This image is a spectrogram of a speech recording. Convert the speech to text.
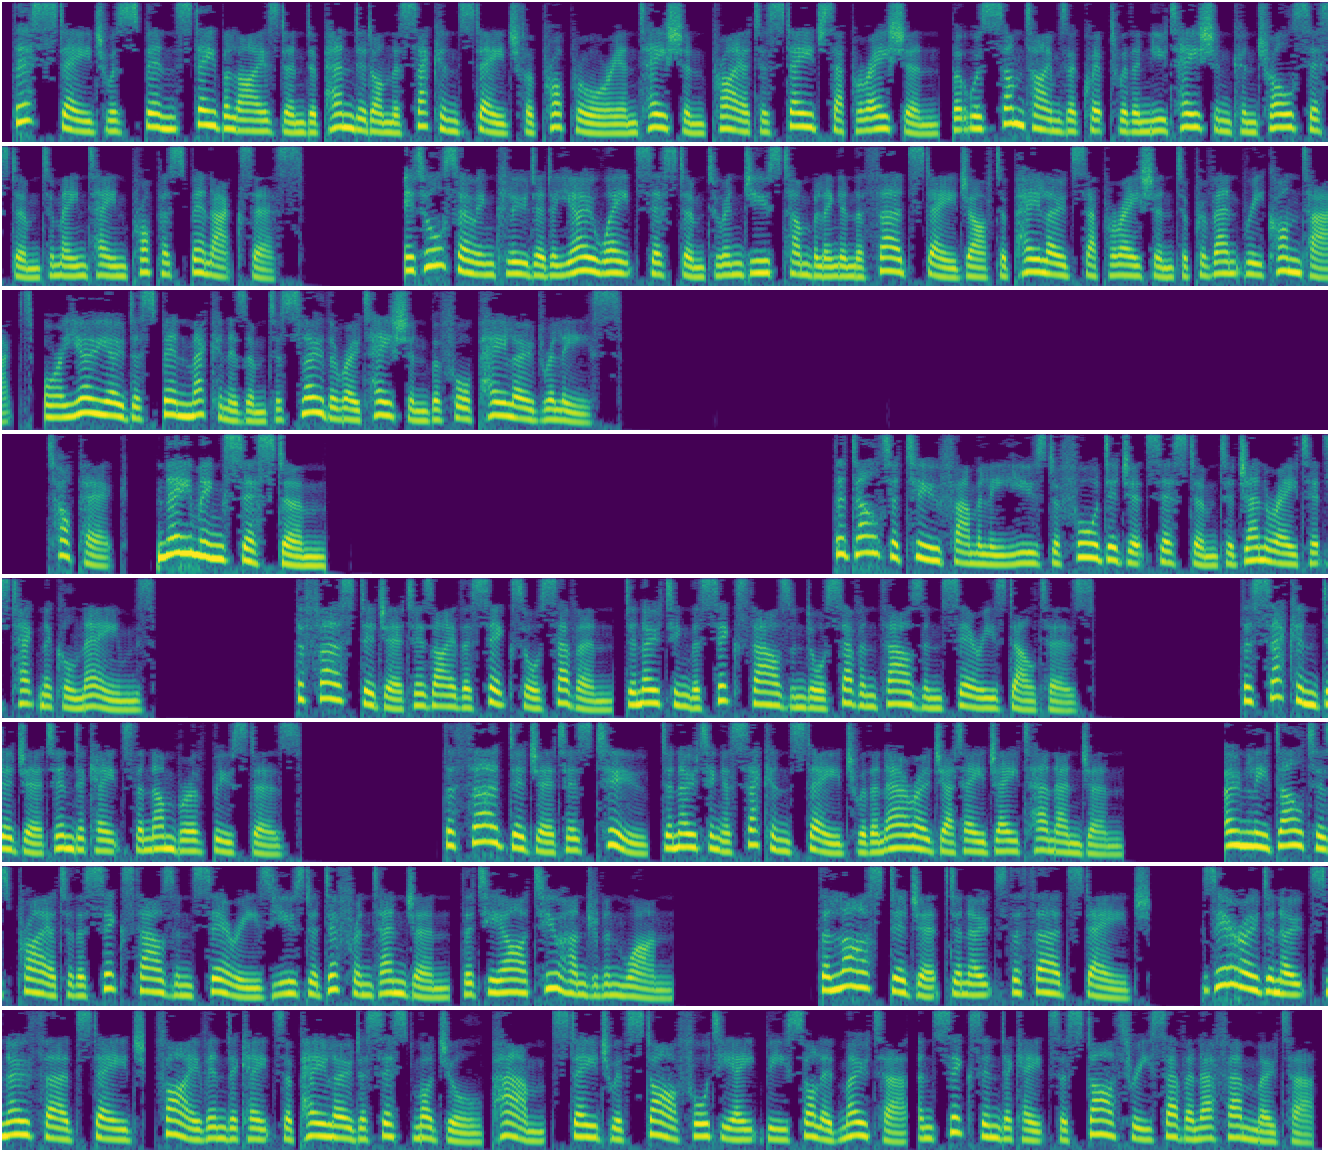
This stage was spin stabilized and depended on the second stage for proper orientation prior to stage separation, but was sometimes equipped with a nutation control system to maintain proper spin axis. It also included a yo-weight system to induce tumbling in the third stage after payload separation to prevent recontact, or a yo-yo de-spin mechanism to slow the rotation before payload release. Topic: Naming system. The Delta II family used a four-digit system to generate its technical names. The first digit is either 6 or 7, denoting the 6000 or 7000 series deltas. The second digit indicates the number of boosters. The third digit is 2, denoting a second stage with an Aerojet AJ-10 engine. Only Deltas prior to the 6000 series used a different engine, the TR-201. The last digit denotes the third stage. 0 denotes no third stage, 5 indicates a payload assist module stage with star 48B solid motor, and 6 indicates a star 37 FM motor.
